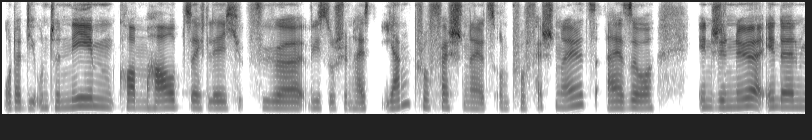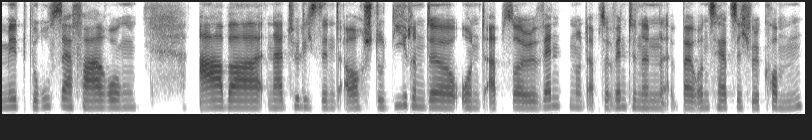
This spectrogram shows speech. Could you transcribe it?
oder die Unternehmen kommen hauptsächlich für, wie es so schön heißt, Young Professionals und Professionals, also IngenieurInnen mit Berufserfahrung. Aber natürlich sind auch Studierende und Absolventen und Absolventinnen bei uns herzlich willkommen.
